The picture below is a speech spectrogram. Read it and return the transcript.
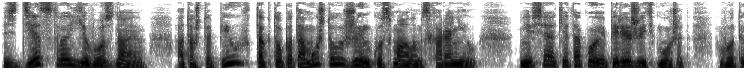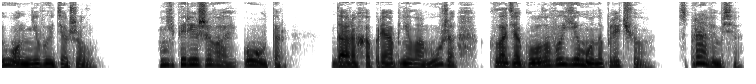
с детства его знаю. А то, что пил, так то потому, что жинку с малым схоронил. Не всякий такое пережить может, вот и он не выдержал. «Не переживай, Уутер», — Дараха приобняла мужа, кладя голову ему на плечо. «Справимся.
